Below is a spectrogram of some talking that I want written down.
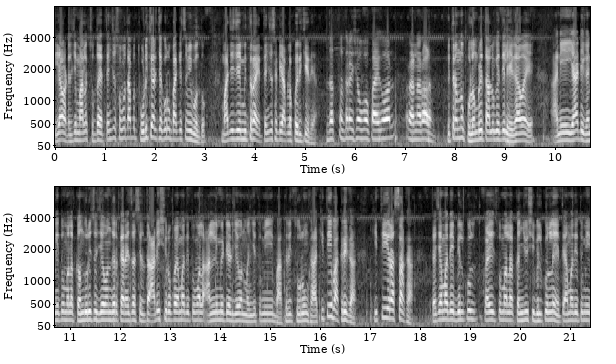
या हॉटेलचे मालकसुद्धा आहेत. त्यांच्यासोबत आपण थोडी चर्चा करू बाकीचं मी बोलतो. माझे जे मित्र आहेत त्यांच्यासाठी आपला परिचय द्या. दत्तात्रय शोभा पायगवाल राहणार आळंद. मित्रांनो फुलंब्री तालुक्यातील हे गाव आहे आणि या ठिकाणी तुम्हाला कंदुरीचं जेवण जर करायचं असेल तर अडीचशे रुपयामध्ये तुम्हाला अनलिमिटेड जेवण म्हणजे तुम्ही भाकरी चुरून खा किती भाकरी खा किती रस्सा खा. त्याच्यामध्ये बिलकुल काही तुम्हाला कंजूशी बिलकुल नाही त्यामध्ये तुम्ही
